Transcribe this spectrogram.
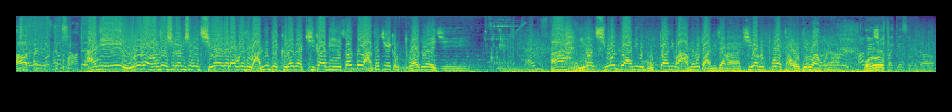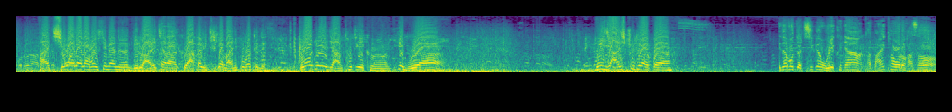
아 아니 오로라 원소 실험실을 지원하라고 해서 왔는데 그러면 기갑이 썬더가 안 터지게끔 도와줘야지 아 이건 지원도 아니고 뭣도 아니고 아무것도 아니잖아. 기갑을 뽑아 다 어디로 한 거야 오로라. 아 지원해달라고 했으면은 늘 말했잖아. 그 아까 전 기가 많이 뽑았던데. 도와줘야지 안 터지게끔 이게 뭐야? 우리 이제 아직 초도할 거야. 리더분들 지금 우리 그냥 다 마이타워로 가서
